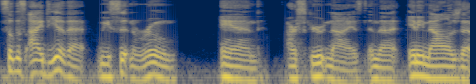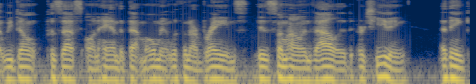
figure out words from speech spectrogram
So this idea that we sit in a room and are scrutinized and that any knowledge that we don't possess on hand at that moment within our brains is somehow invalid or cheating, I think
